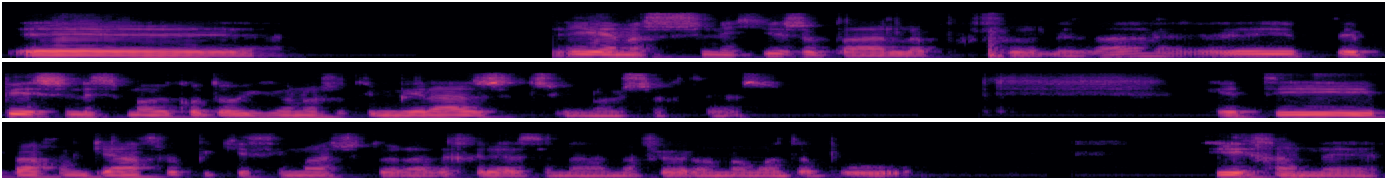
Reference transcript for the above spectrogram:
ε, για να σου συνεχίσω τα άλλα που σου έλεγα, ε, επίσης είναι σημαντικό το γεγονός ότι μοιράζεσαι τις γνώσεις αυτές. Γιατί υπάρχουν και άνθρωποι και θυμάσαι τώρα, δεν χρειάζεται να αναφέρω ονόματα που είχαν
